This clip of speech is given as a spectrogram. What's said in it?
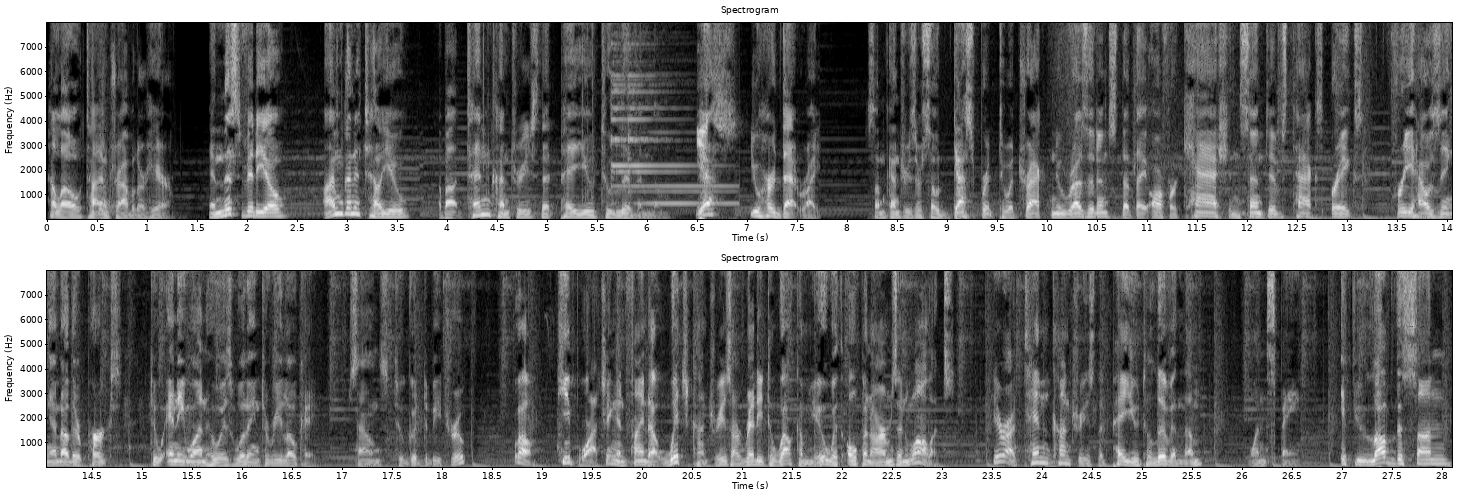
Hello, Time Traveler here. In this video, I'm going to tell you about 10 countries that pay you to live in them. Yes, you heard that right. Some countries are so desperate to attract new residents that they offer cash, incentives, tax breaks, free housing, and other perks to anyone who is willing to relocate. Sounds too good to be true? Well, keep watching and find out which countries are ready to welcome you with open arms and wallets. Here are 10 countries that pay you to live in them. One Spain. If you love the sun,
